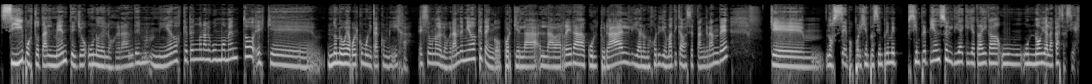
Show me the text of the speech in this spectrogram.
Sí, pues totalmente. Yo, uno de los grandes miedos que tengo en algún momento es que no me voy a poder comunicar con mi hija. Ese es uno de los grandes miedos que tengo, porque la, la barrera cultural y a lo mejor idiomática va a ser tan grande que, mm, no sé, pues por ejemplo, siempre me siempre pienso el día que ella traiga un, un novio a la casa, si es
